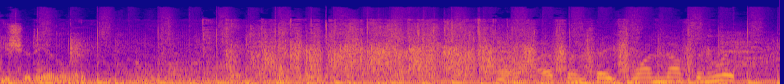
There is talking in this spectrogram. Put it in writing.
You should handle it. Well, Eflin takes one nothing lead.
